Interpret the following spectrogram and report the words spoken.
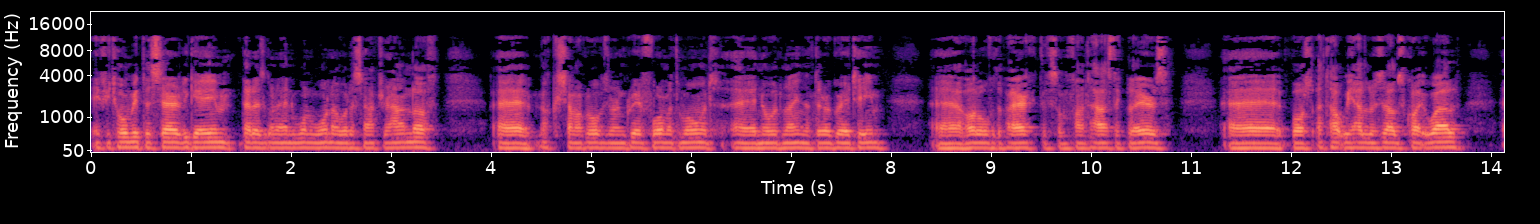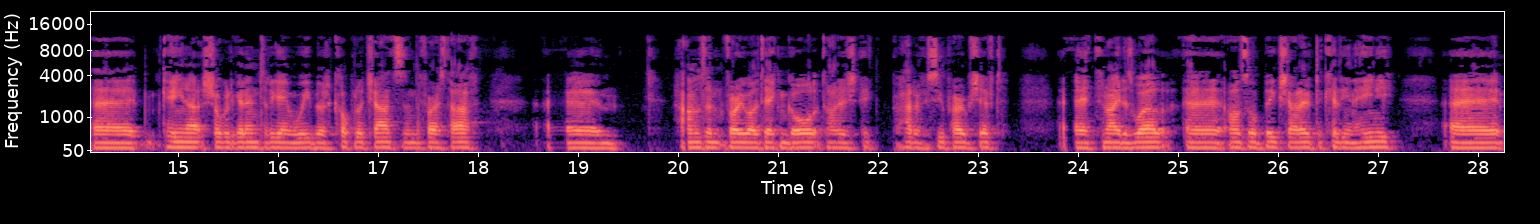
If you told me at the start of the game that it was going to end one one, I would have snapped your hand off. Uh, look, Shamrock Rovers are in great form at the moment. Uh, no denying that they're a great team. Uh, all over the park, they've some fantastic players. Uh, but I thought we held ourselves quite well. Uh, Keena struggled to get into the game a wee bit, a couple of chances in the first half. Um, Hamilton very well taken goal. I thought it, had a superb shift uh, tonight as well. Uh, also, big shout out to Killian Heaney. Uh,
